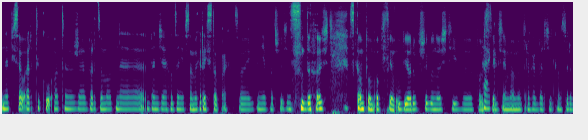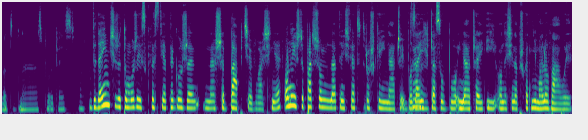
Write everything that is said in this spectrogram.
napisał artykuł o tym, że bardzo modne będzie chodzenie w samych rajstopach, co jakby nie patrzeć jest dość skąpą opcją ubioru, w szczególności w Polsce, tak. gdzie mamy trochę bardziej konserwatywne społeczeństwo. Wydaje mi się, że to może jest kwestia tego, że nasze babcie właśnie, one jeszcze patrzą na ten świat troszkę inaczej, bo tak. za ich czasów było inaczej i one się na przykład przykład nie malowały,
